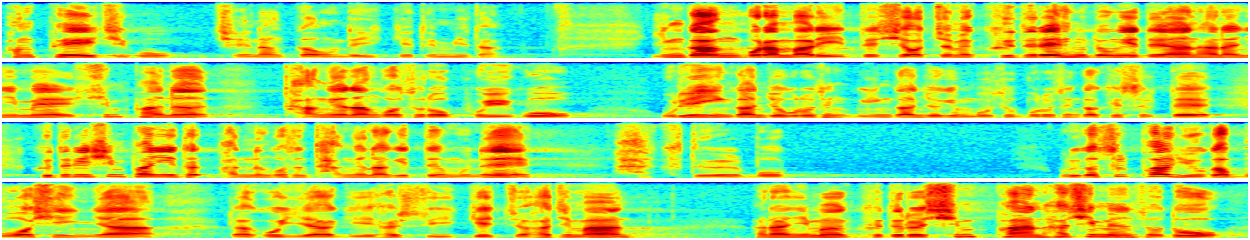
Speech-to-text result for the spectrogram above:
황폐해지고 재난 가운데 있게 됩니다. 인간보란 말이 있듯이 어쩌면 그들의 행동에 대한 하나님의 심판은 당연한 것으로 보이고 우리의 인간적으로 생- 인간적인 모습으로 생각했을 때 그들이 심판이 다- 받는 것은 당연하기 때문에 아, 그들 뭐 우리가 슬퍼할 이유가 무엇이 있냐라고 이야기할 수 있겠죠. 하지만 하나님은 그들을 심판하시면서도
